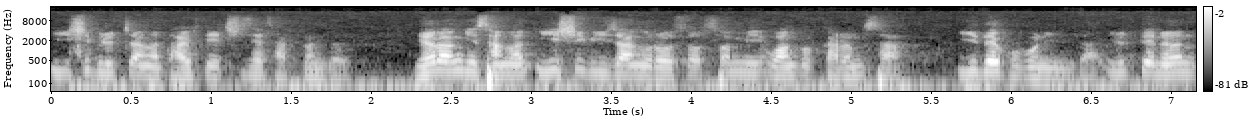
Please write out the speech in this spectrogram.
21장은 다윗의 치세 사건들, 열왕기상은 22장으로서 선미 왕국 가름사 2대 구분입니다. 1대는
